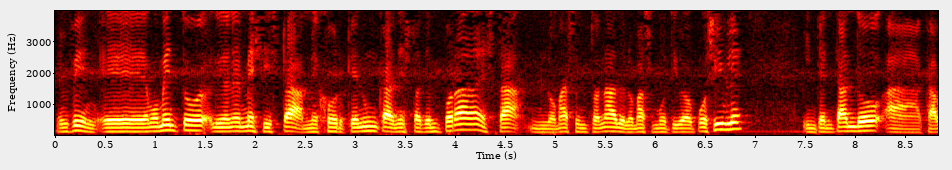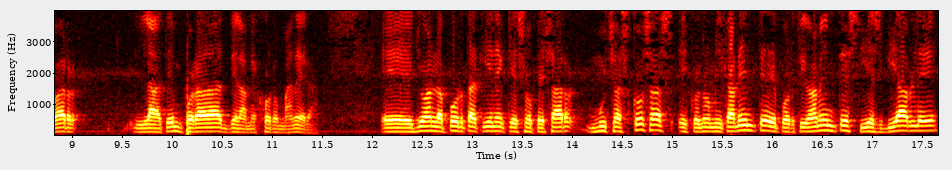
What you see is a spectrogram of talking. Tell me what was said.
en fin, eh, de momento Lionel Messi está mejor que nunca en esta temporada, está lo más entonado y lo más motivado posible, intentando acabar la temporada de la mejor manera. Eh, Joan Laporta tiene que sopesar muchas cosas económicamente, deportivamente, si es viable,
